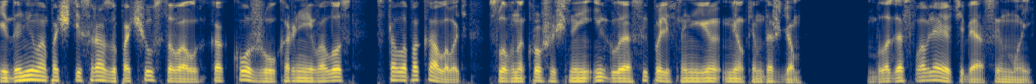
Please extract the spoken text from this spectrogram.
и Данила почти сразу почувствовал, как кожу у корней волос стала покалывать, словно крошечные иглы осыпались на нее мелким дождем. «Благословляю тебя, сын мой».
